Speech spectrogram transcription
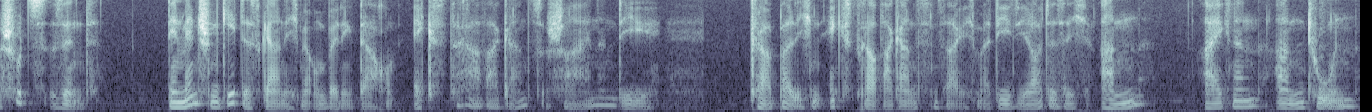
Schutz sind. Den Menschen geht es gar nicht mehr unbedingt darum, extravagant zu scheinen, die körperlichen Extravaganzen, sage ich mal, die die Leute sich aneignen, antun,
